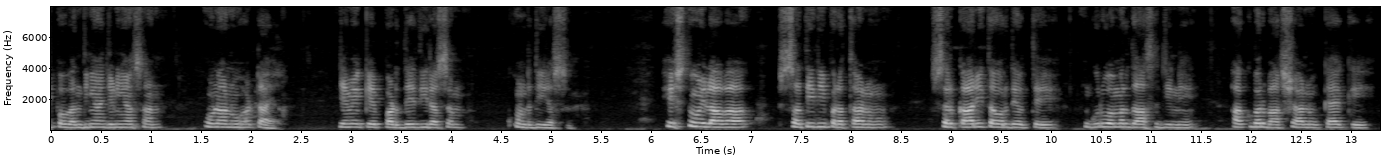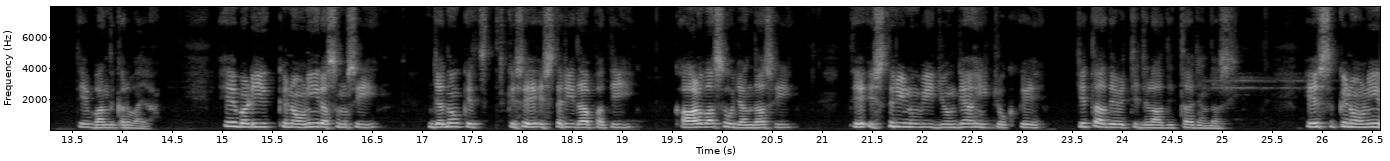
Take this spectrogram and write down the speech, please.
ਪਾਬੰਦੀਆਂ ਜਿਹੜੀਆਂ ਸਨ, ਉਹਨਾਂ ਨੂੰ ਹਟਾਇਆ, ਜਿਵੇਂ ਕਿ ਪਰਦੇ ਦੀ ਰਸਮ, ਕੁੰਡ ਦੀ ਰਸਮ। ਇਸ ਤੋਂ ਇਲਾਵਾ ਸਤੀ ਦੀ ਪ੍ਰਥਾ ਨੂੰ ਸਰਕਾਰੀ ਤੌਰ ਦੇ ਉੱਤੇ ਗੁਰੂ ਅਮਰਦਾਸ ਜੀ ਨੇ ਅਕਬਰ ਬਾਦਸ਼ਾਹ ਨੂੰ ਕਹਿ ਕੇ ਤੇ ਬੰਦ ਕਰਵਾਇਆ। ਇਹ ਬੜੀ ਘਿਨੌਣੀ ਰਸਮ ਸੀ। ਜਦੋਂ ਕਿਸੇ ਇਸਤਰੀ ਦਾ ਪਤੀ ਕਾਲਵਸ ਹੋ ਜਾਂਦਾ ਸੀ ਤੇ ਇਸਤਰੀ ਨੂੰ ਵੀ ਜਿਉਂਦਿਆਂ ਹੀ ਚੁੱਕ ਕੇ ਚਿਤਾ ਦੇ ਵਿੱਚ ਜਲਾ ਦਿੱਤਾ ਜਾਂਦਾ ਸੀ। ਇਸ ਘਿਨੌਣੀ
